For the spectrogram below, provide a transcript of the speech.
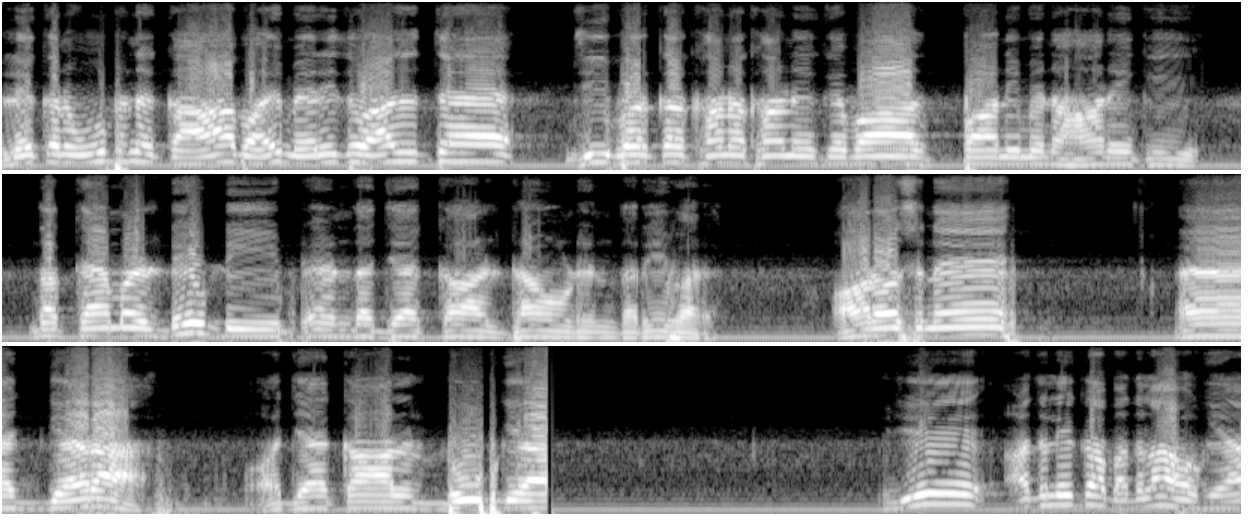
लेकिन ऊँट ने कहा, भाई, मेरी तो आदत है जी भरकर खाना खाने के बाद पानी में नहाने की। The camel dive deep and the jackal drowned in the river और उसने गहरा और जयकाल डूब गया। ये अदले का बदला हो गया।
